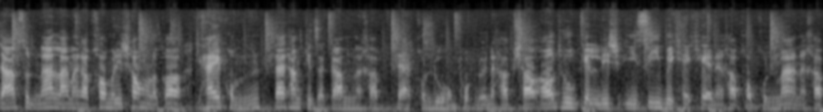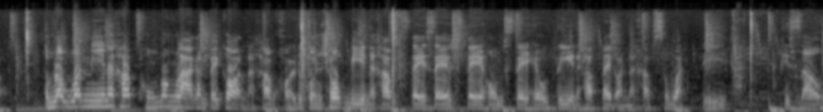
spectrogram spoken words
จ้าบสุดน่ารักนะครับ เข้ามาที่ช่องแล้วก็ให้ผมได้ทำกิจกรรมนะครับ แจกคนดูของผมด้วยนะครับ Shout out to Get Rich Easy BKK นะครับ ขอบคุณมากนะครับสำหรับวันนี้นะครับ คงต้องลากันไปก่อนนะครับ ขอให้ทุกคนโชคดีนะครับ Stay safe stay home stay healthy นะครับ ไปก่อนนะครับ สวัสดี Peace out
